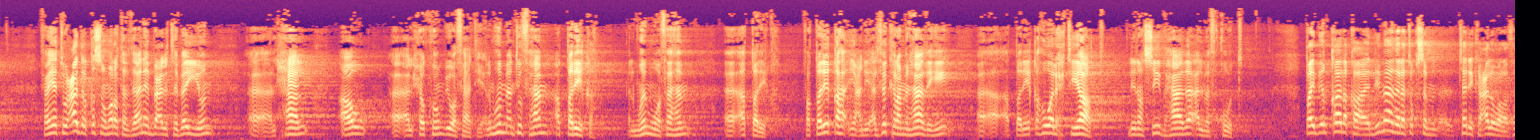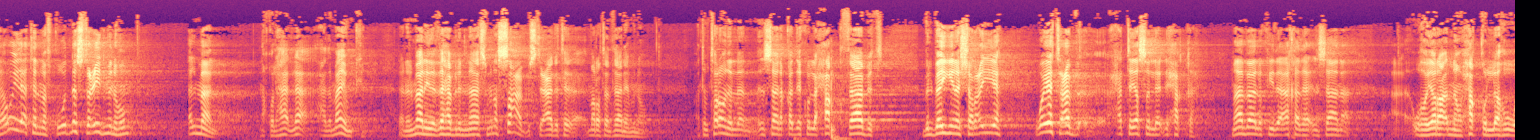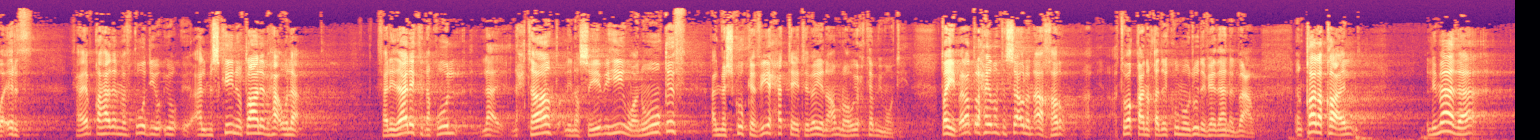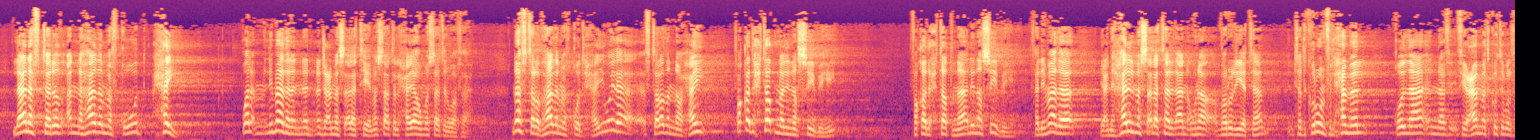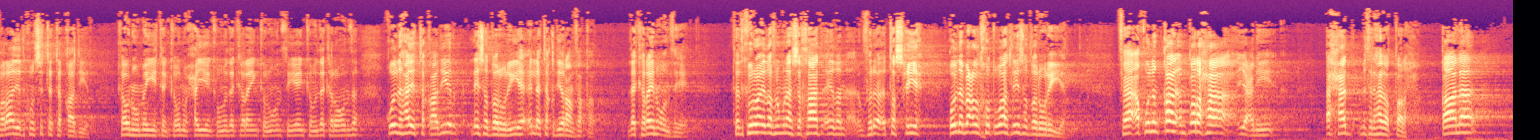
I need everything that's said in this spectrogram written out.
فهي تعاد القسمة مرة ثانية بعد تبين آه، الحال أو الحكم بوفاته. المهم أن تفهم الطريقة. المهم هو فهم آه، الطريقة. فالطريقة يعني الفكرة من هذه الطريقة هو الاحتياط لنصيب هذا المفقود. طيب إن قال قائل لماذا لا تقسم التركة على الورثة وإذا أتى المفقود نستعيد منهم المال. نقول لا هذا ما يمكن. لأن المال إذا ذهب للناس من الصعب استعادة مرة ثانية منهم. أنتم ترون أن الإنسان قد يكون له حق ثابت بالبينة الشرعية ويتعب حتى يصل لحقه. ما بالك إذا أخذ إنسان وهو يرى أنه حق له وإرث؟ فيبقى هذا المفقود المسكين يطالب هؤلاء. فلذلك نقول لا نحتاط لنصيبه ونوقف المشكوك فيه حتى يتبين أمره ويحكم بموته. طيب أنا أطرح أيضا تساؤلا آخر. أتوقع أن قد يكون موجودا في أذهان البعض. إن قال قائل لماذا لا نفترض أن هذا المفقود حي؟ لماذا نجعل مسألتين؟ مسألة الحياة ومسألة الوفاة. نفترض هذا المفقود حي وإذا افترضنا أنه حي فقد احتطنا لنصيبه. فقد احتطنا لنصيبه. فلماذا؟ يعني هل المسألتان الآن هنا ضروريتان؟ تذكرون في الحمل قلنا إن في عامة كتب الفرائض تكون ستة تقادير. كونه ميتا كونه حيا كونه ذكرين كونه أنثيين كونه ذكر وأنثى. قلنا هذه التقادير ليست ضرورية إلا تقديران فقط. ذكرين وأنثيين. تذكرون أيضا في المناسخات أيضا في التصحيح قلنا بعض الخطوات ليست ضرورية. فأقول إن قال إن طرح يعني أحد مثل هذا الطرح. قال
